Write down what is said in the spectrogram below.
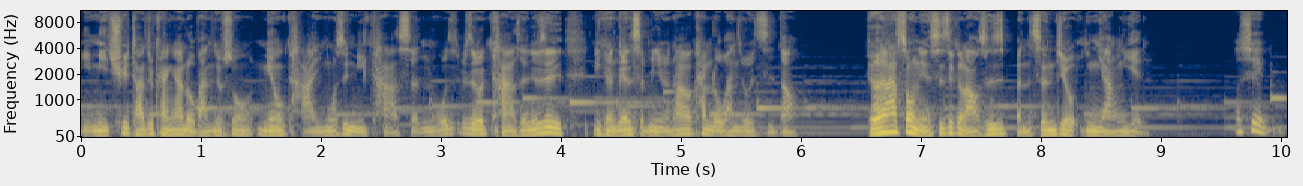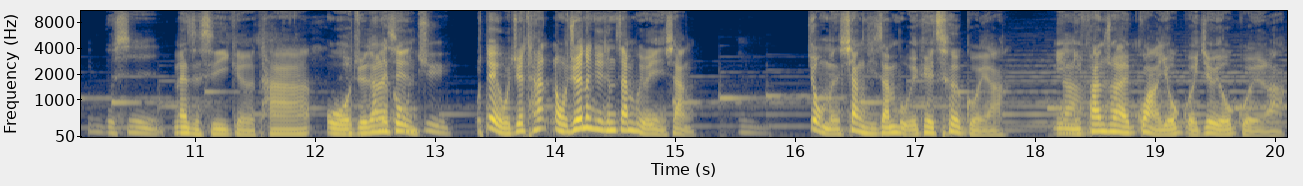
你你去他就看看罗盘，就说你有卡音，或是你卡神，或是不是有卡神，就是你可能跟神明有，他要看罗盘就会知道。可是他重点是这个老师是本身就有阴阳眼，哦所以并不是那只是一个他，我觉得他那是的工具。对，我觉得他，我觉得那个跟占卜有点像，嗯就我们象棋占卜也可以测鬼啊，你对啊你翻出来卦有鬼就有鬼啦，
